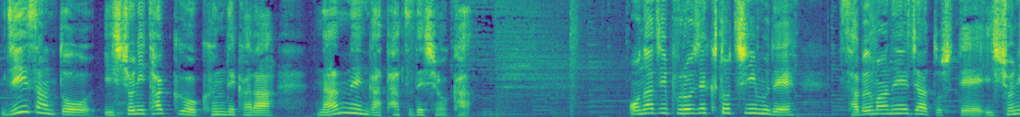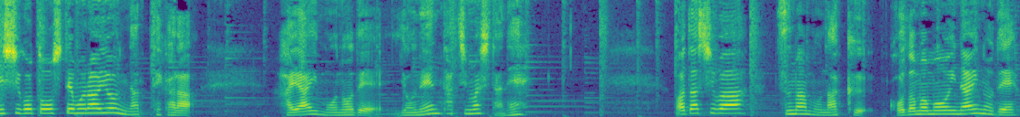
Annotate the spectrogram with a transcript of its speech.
じいさんと一緒にタッグを組んでから何年が経つでしょうか。同じプロジェクトチームでサブマネージャーとして一緒に仕事をしてもらうようになってから早いもので4年経ちましたね。私は妻もなく子供もいないので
